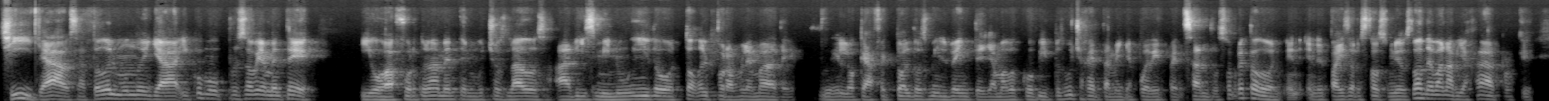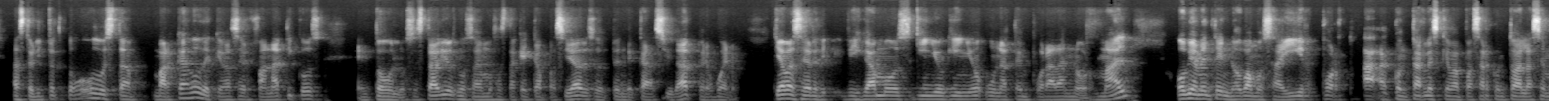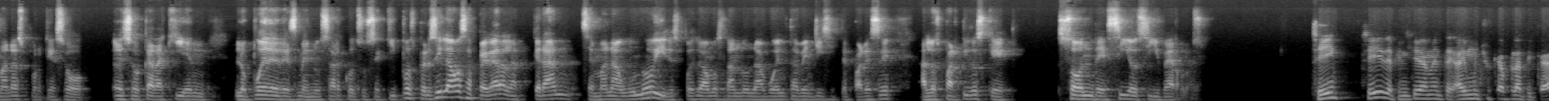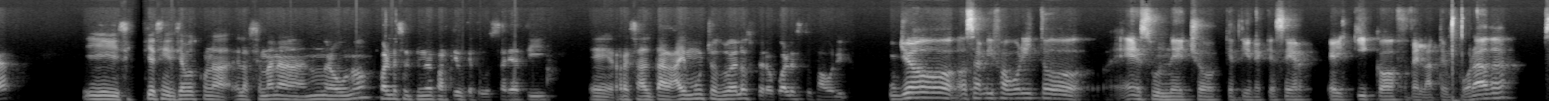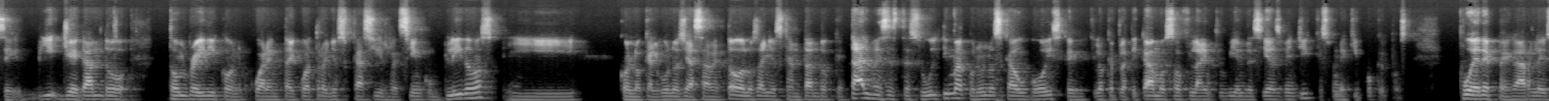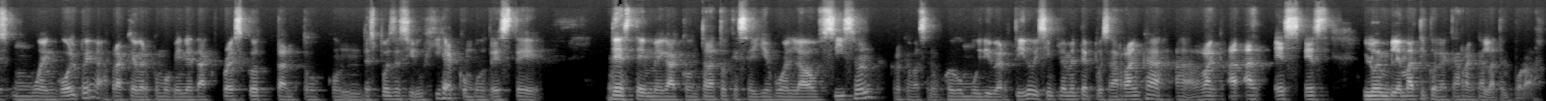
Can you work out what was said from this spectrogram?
Sí, ya, o sea, todo el mundo ya, y como pues obviamente, y o afortunadamente en muchos lados ha disminuido todo el problema de, lo que afectó al 2020 llamado COVID, pues mucha gente también ya puede ir pensando, sobre todo en, el país de los Estados Unidos, dónde van a viajar, porque hasta ahorita todo está marcado de que va a ser fanáticos en todos los estadios, no sabemos hasta qué capacidad, eso depende de cada ciudad, pero bueno, ya va a ser, digamos, guiño, guiño, una temporada normal Obviamente no vamos a ir por, a, contarles qué va a pasar con todas las semanas porque eso, eso cada quien lo puede desmenuzar con sus equipos, pero sí le vamos a pegar a la gran semana 1 y después le vamos dando una vuelta, Benji, si te parece, a los partidos que son de sí o sí verlos. Sí, sí, definitivamente. Hay mucho que platicar. Y si quieres, iniciamos con la, la semana número uno. ¿Cuál es el primer partido que te gustaría a ti eh, resaltar? Hay muchos duelos, pero ¿cuál es tu favorito? Yo, o sea, mi favorito es un hecho que tiene que ser el kickoff de la temporada, sí, llegando Tom Brady con 44 años casi recién cumplidos y con lo que algunos ya saben todos los años cantando que tal vez esta es su última, con unos Cowboys que lo que platicamos offline, tú bien decías, Benji, que es un equipo que pues puede pegarles un buen golpe. Habrá que ver cómo viene Dak Prescott, tanto con, después de cirugía como de este de este mega contrato que se llevó en la off-season. Creo que va a ser un juego muy divertido y simplemente pues arranca, arranca es, es lo emblemático de que arranca la temporada.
